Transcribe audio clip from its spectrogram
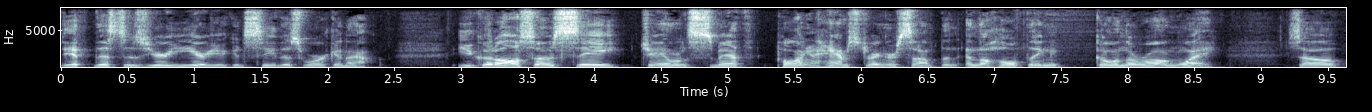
if this is your year, you could see this working out. You could also see Jalen Smith pulling a hamstring or something and the whole thing going the wrong way. So,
